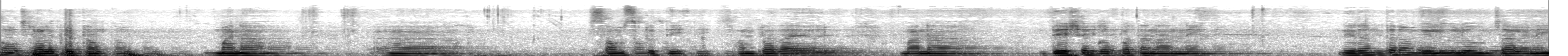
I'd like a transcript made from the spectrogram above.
సంవత్సరాల క్రితం మన సంస్కృతి సంప్రదాయాలు మన దేశ గొప్పతనాన్ని నిరంతరం వెలుగులో ఉంచాలని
